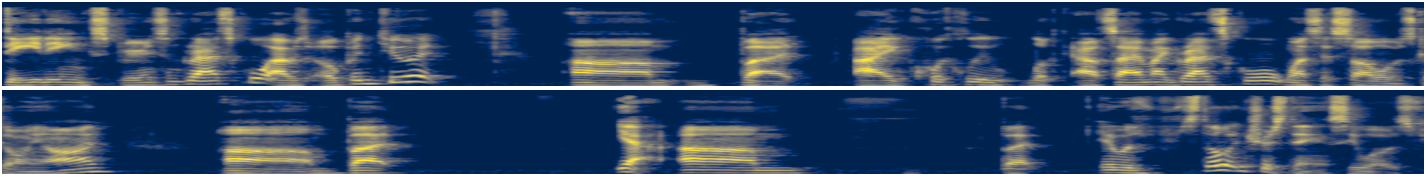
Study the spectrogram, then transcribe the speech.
dating experience in grad school. I was open to it, um, but I quickly looked outside my grad school once I saw what was going on. Um, but yeah, um, but it was still interesting to see what was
